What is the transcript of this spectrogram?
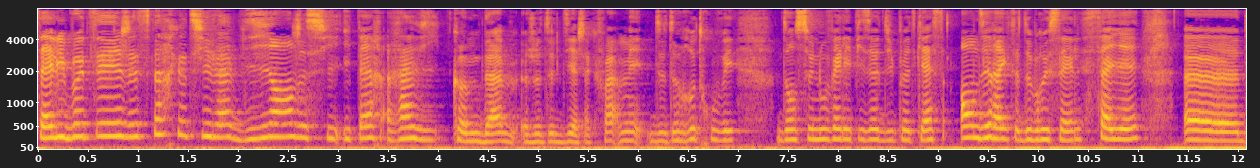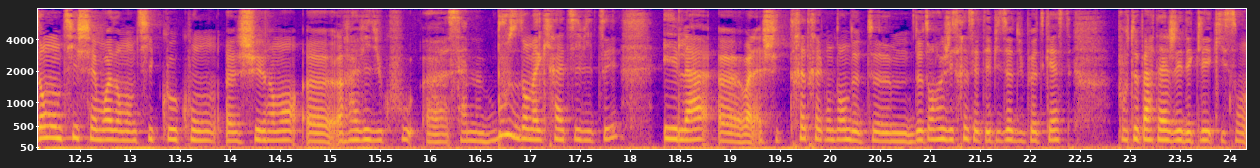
Salut beauté, j'espère que tu vas bien. Je suis hyper ravie, comme d'hab, je te le dis à chaque fois, mais de te retrouver dans ce nouvel épisode du podcast en direct de Bruxelles. Ça y est, euh, dans mon petit chez moi, dans mon petit cocon. Euh, je suis vraiment euh, ravie du coup. ça me booste dans ma créativité. Et là, voilà, je suis très très contente de, te, de t'enregistrer cet épisode du podcast pour te partager des clés qui sont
